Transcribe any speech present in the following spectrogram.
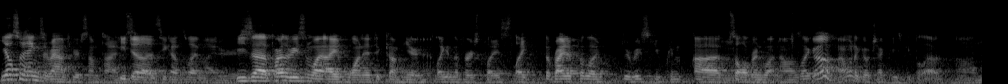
He also hangs around here sometimes. He does. He comes by miters. He's uh, part of the reason why I wanted to come here, like in the first place. Like the write up for the Rubik's Cube con- uh, Mhm. solver and whatnot. I was like, oh, I want to go check these people out. Um,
